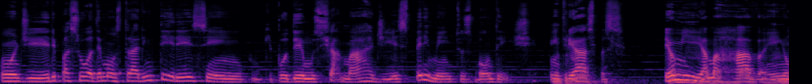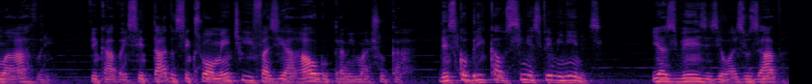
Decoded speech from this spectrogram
onde ele passou a demonstrar interesse em o que podemos chamar de experimentos bondage. Entre aspas, eu me amarrava em uma árvore, ficava excitado sexualmente e fazia algo para me machucar. Descobri calcinhas femininas e às vezes eu as usava.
